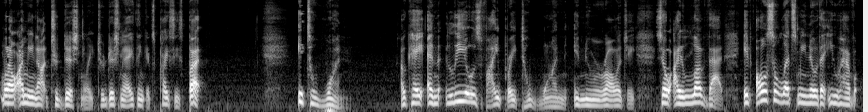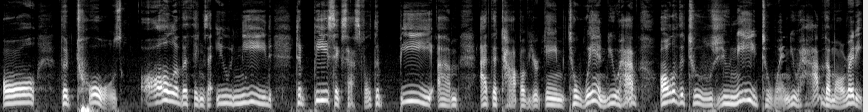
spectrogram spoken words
well, I mean, not traditionally. Traditionally, I think it's Pisces, but it's a one. Okay, and Leos vibrate to one in numerology. So I love that. It also lets me know that you have all the tools, all of the things that you need to be successful, to be um, at the top of your game to win. You have all of the tools you need to win. You have them already.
